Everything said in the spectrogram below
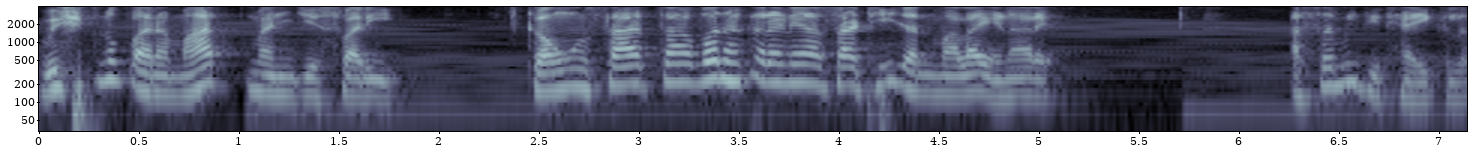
विष्णू परमात्म्यांची स्वारी. कंसाचा वध करण्यासाठी जन्माला येणार. आहे असं मी तिथे ऐकलं.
